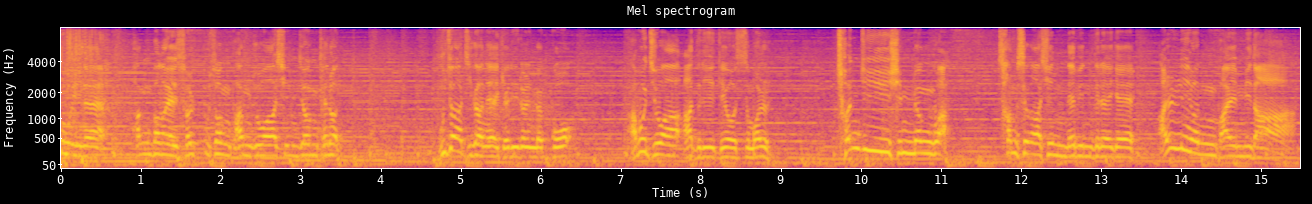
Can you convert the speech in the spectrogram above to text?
이로 인해 황방의 설부성 방주와 신정태는 부자지간의 결의를 맺고 아버지와 아들이 되었음을 천지신명과 참석하신 내빈들에게 알리는 바입니다.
